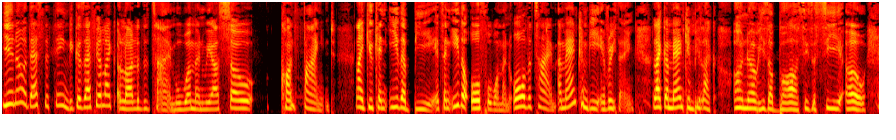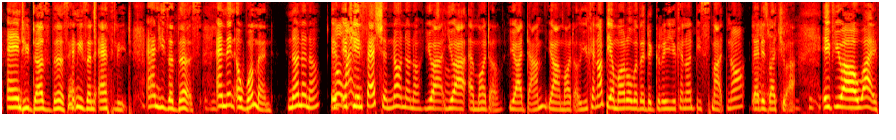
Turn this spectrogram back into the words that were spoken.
you know, that's the thing because I feel like a lot of the time, women, we are so confined. Like you can either be, it's an either or for women all the time. A man can be everything. Like a man can be like, oh no, he's a boss, he's a CEO, and he does this, and he's an athlete, and he's a this. And then a woman, no, no, no. If, No, if you're in fashion, no, no, no. You are, you are a model. You are dumb. You are a model. You cannot be a model with a degree. You cannot be smart. No, that is what you are. If you are a wife,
